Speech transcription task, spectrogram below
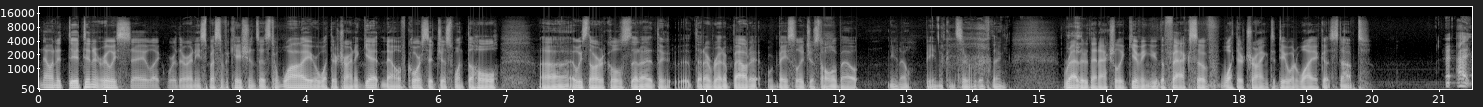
now and it it didn't really say like were there any specifications as to why or what they're trying to get. No, of course it just went the whole. Uh, at least the articles that I the, that I read about it were basically just all about you know being a conservative thing, rather than actually giving you the facts of what they're trying to do and why it got stopped. I,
